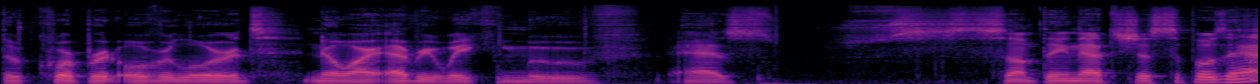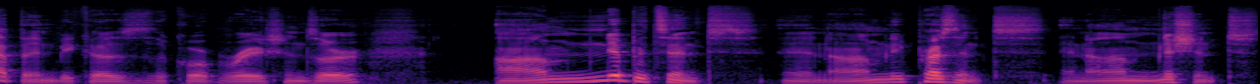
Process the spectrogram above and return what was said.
the corporate overlords know our every waking move as something that's just supposed to happen because the corporations are omnipotent and omnipresent and omniscient.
